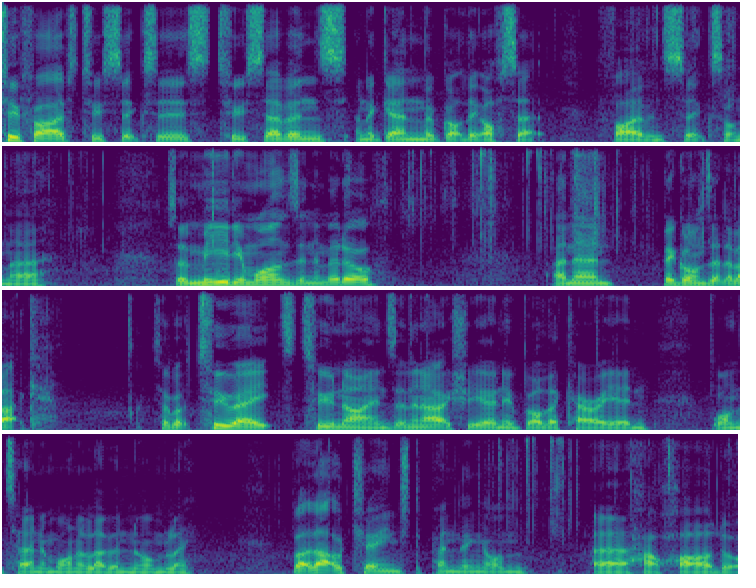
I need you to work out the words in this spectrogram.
two fives, two sixes, two sevens, and again, they've got the offset five and six on there. So medium ones in the middle, and then big ones at the back. So I've got two eights, two nines, and then I actually only bother carrying 110 and 111 normally. But that'll change depending on uh, how hard or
